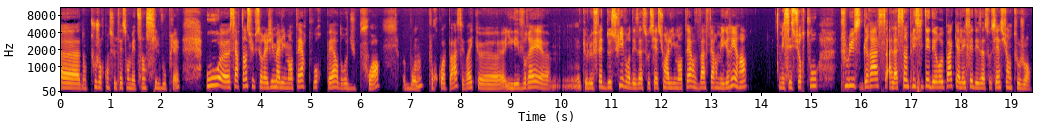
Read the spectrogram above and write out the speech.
Euh, donc toujours consulter son médecin s'il vous plaît. Ou euh, certains suivent ce régime alimentaire pour perdre du poids. Bon, pourquoi pas? C'est vrai que euh, il est vrai que le fait de suivre des associations alimentaires va faire maigrir. Hein. mais c'est surtout plus grâce à la simplicité des repas qu'à l'effet des associations toujours.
